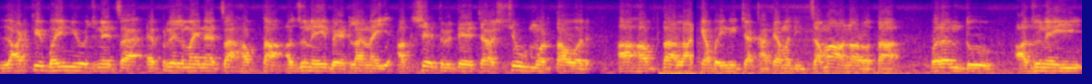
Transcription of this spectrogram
लाडकी बहीण योजनेचा एप्रिल महिन्याचा हप्ता अजूनही भेटला नाही. अक्षय तृतीयेच्या शुभ मुहूर्तावर हा हप्ता लाडक्या बहिणीच्या खात्यामध्ये जमा होणार होता. परंतु अजूनही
